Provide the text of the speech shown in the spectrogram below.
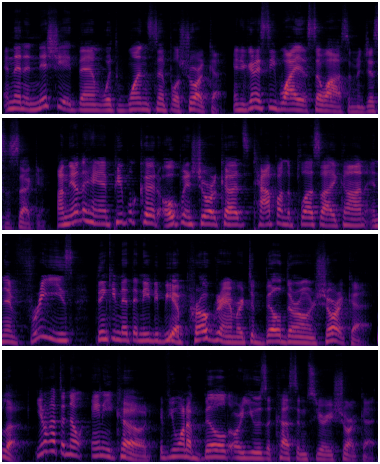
and then initiate them with one simple shortcut. And you're gonna see why it's so awesome in just a second. On the other hand, people could open shortcuts, tap on the plus icon, and then freeze thinking that they need to be a programmer to build their own shortcut. Look, you don't have to know any code if you wanna build or use a custom Siri shortcut.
